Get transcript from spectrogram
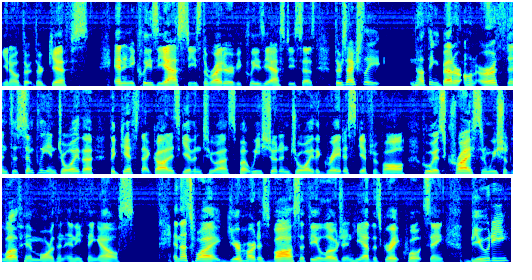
you know, they're, they're gifts. And in Ecclesiastes, the writer of Ecclesiastes says, there's actually nothing better on earth than to simply enjoy the, the gifts that God has given to us, but we should enjoy the greatest gift of all, who is Christ, and we should love him more than anything else. And that's why Geerhardus Vos, a theologian, he had this great quote saying, Beauty,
